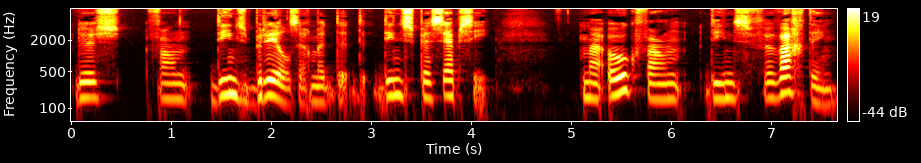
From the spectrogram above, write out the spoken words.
Dus van dienstbril, zeg maar, de, de dienstperceptie. Maar ook van dienstverwachting.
